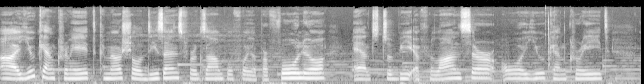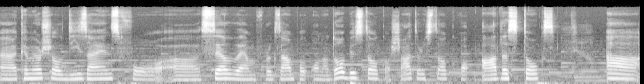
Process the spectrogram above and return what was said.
Uh, you can create commercial designs, for example, for your portfolio and to be a freelancer, or you can create uh, commercial designs for uh, sell them, for example, on Adobe stock or Shutterstock or other stocks. Uh,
